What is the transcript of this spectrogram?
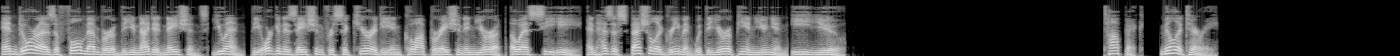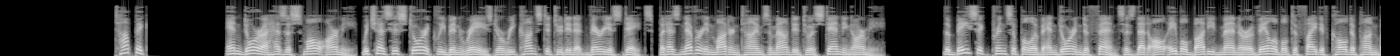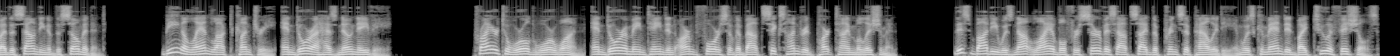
Andorra is a full member of the United Nations UN, the Organization for Security and Cooperation in Europe OSCE, and has a special agreement with the European Union EU. Military Andorra has a small army, which has historically been raised or reconstituted at various dates, but has never in modern times amounted to a standing army. The basic principle of Andorran defence is that all able-bodied men are available to fight if called upon by the sounding of the sometent. Being a landlocked country, Andorra has no navy. Prior to World War I, Andorra maintained an armed force of about 600 part-time militiamen. This body was not liable for service outside the principality and was commanded by two officials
